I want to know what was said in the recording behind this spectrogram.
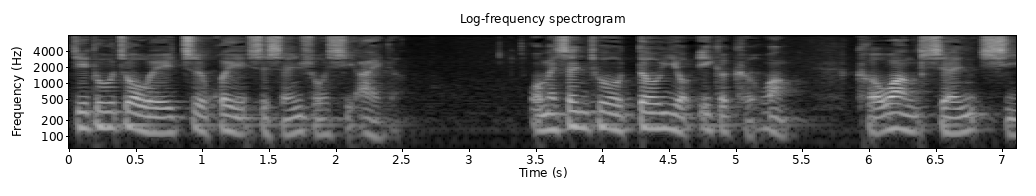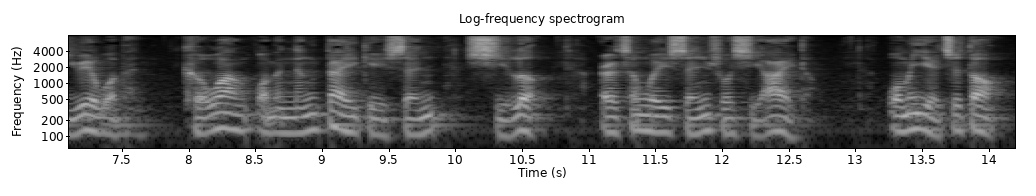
基督作为智慧，是神所喜爱的。我们深处都有一个渴望，渴望神喜悦我们。渴望我们能带给神喜乐，而成为神所喜爱的。我们也知道，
